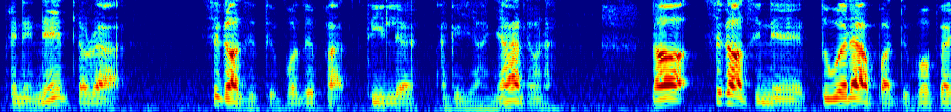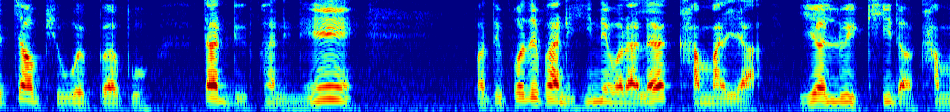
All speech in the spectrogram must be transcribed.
เพนนี่เตระสึกาสิตุโพธิพะตีเลอากยาญาดอนะ တော့စစ်ကောင်စီနေသူရတာပတ်တူဖို့ပဲကြောက်ဖြူဝဲပပူတတ်တူဖတ်နေနေပတ်တူဖို့တဲ့ဖတ်နေဟင်းနေဝရလဲခမယရလွိခီတော့ခမ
